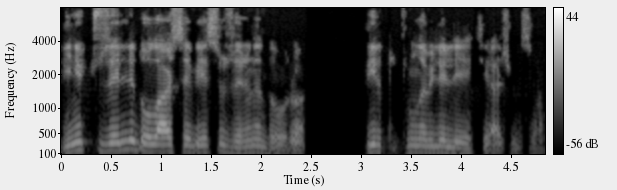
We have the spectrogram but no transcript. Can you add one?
1350 dolar seviyesi üzerine doğru bir tutunulabilirliğe ihtiyacımız var.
